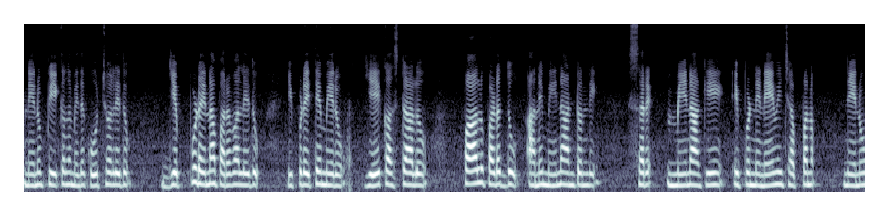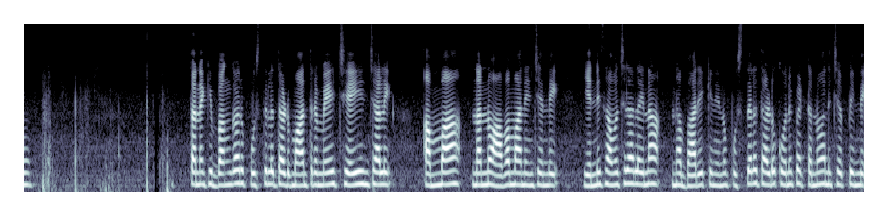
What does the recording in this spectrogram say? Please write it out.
నేను పీకల మీద కూర్చోలేదు. ఎప్పుడైనా పర్వాలేదు. ఇప్పుడైతే మీరు ఏ కష్టాలు పాలు పడద్దు అని మీనా అంటుంది. సరే మీనాకి ఇప్పుడు నేనేమి చెప్పను. నేను తనకి బంగారు పుస్తుల తడు మాత్రమే చేయించాలి. అమ్మ నన్ను అవమానించింది. ఎన్ని సంవత్సరాలైనా నా భార్యకి నేను పుస్తల తాడు కొనిపెట్టను అని చెప్పింది.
